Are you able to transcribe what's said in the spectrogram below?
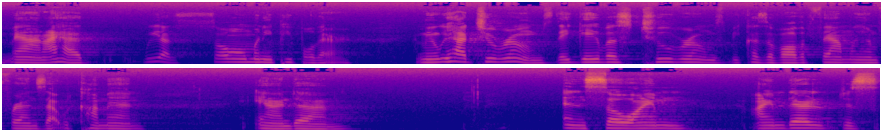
man, I had, we had so many people there. I mean, we had two rooms. They gave us two rooms because of all the family and friends that would come in. And, um, and so I'm, I'm there just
